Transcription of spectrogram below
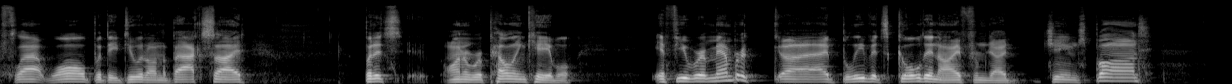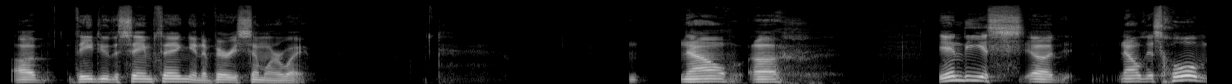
flat wall, but they do it on the backside but it's on a repelling cable. If you remember, uh, I believe it's GoldenEye from uh, James Bond. Uh, they do the same thing in a very similar way. Now, uh, in the uh, now this whole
